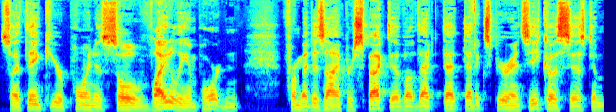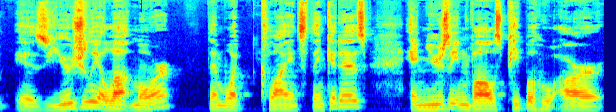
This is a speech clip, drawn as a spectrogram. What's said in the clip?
So I think your point is so vitally important from a design perspective of that that that experience ecosystem is usually a lot more than what clients think it is and usually involves people who are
